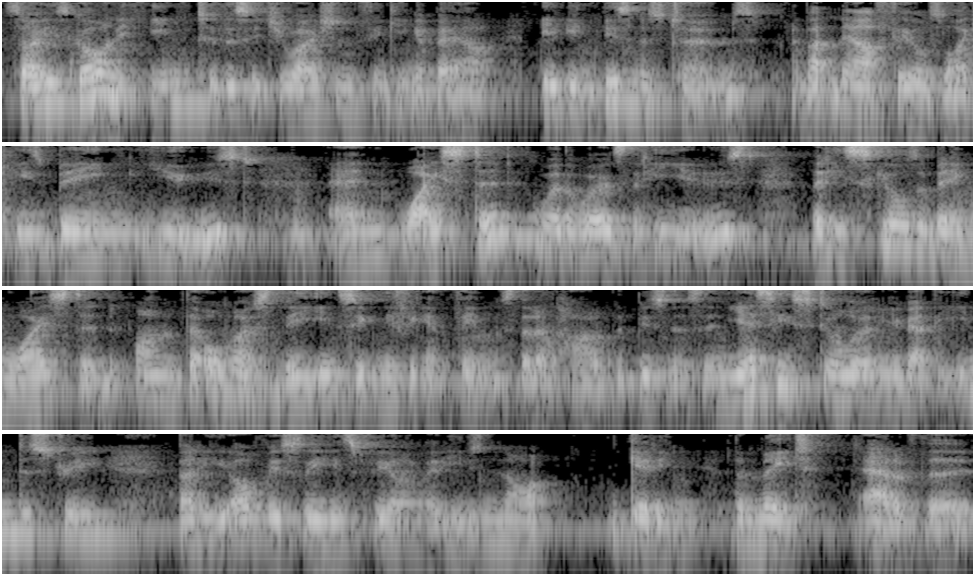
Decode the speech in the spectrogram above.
So he's gone into the situation thinking about it in business terms, but now feels like he's being used and wasted were the words that he used that his skills are being wasted on the almost the insignificant things that are part of the business and yes he's still learning about the industry but he obviously is feeling that he's not getting the meat out of the,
